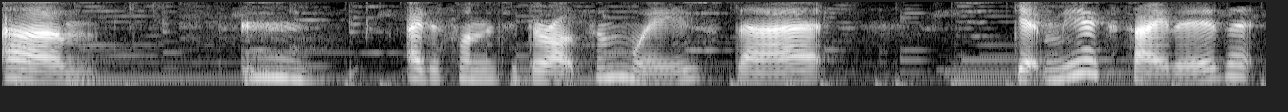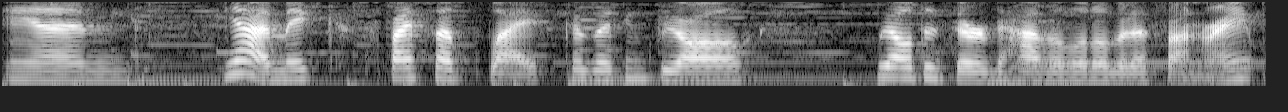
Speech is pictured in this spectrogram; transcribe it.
um, I just wanted to throw out some ways that get me excited and yeah, make spice up life because I think we all we all deserve to have a little bit of fun, right?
